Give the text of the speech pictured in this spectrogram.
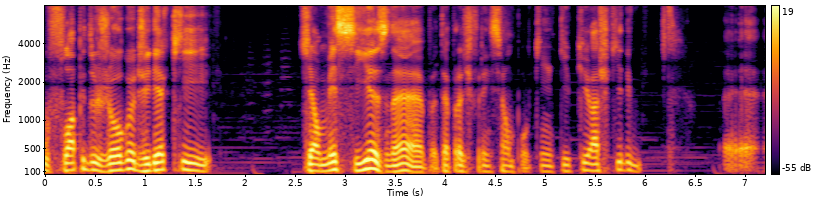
o flop do jogo, eu diria que, que é o Messias, né? Até para diferenciar um pouquinho aqui, porque eu acho que ele, é,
